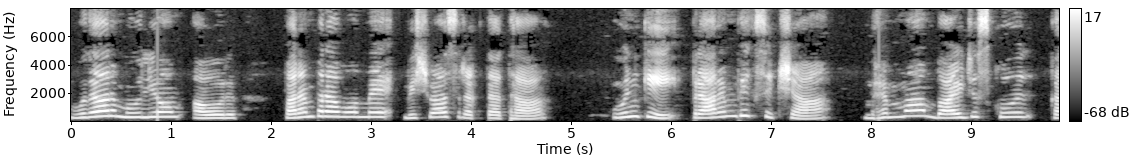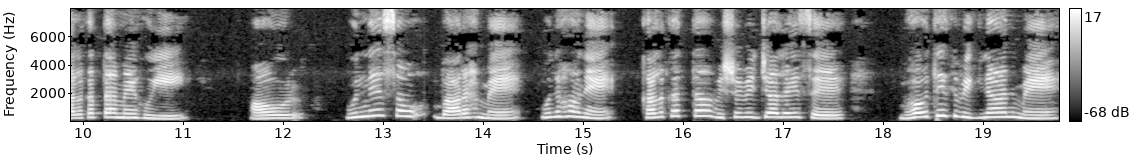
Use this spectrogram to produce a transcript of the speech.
उदार मूल्यों और परंपराओं में विश्वास रखता था। उनकी प्रारंभिक शिक्षा ब्रह्मा बॉयज़ स्कूल कलकत्ता में हुई और 1912 में उन्होंने कलकत्ता विश्वविद्यालय से भौतिक विज्ञान में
